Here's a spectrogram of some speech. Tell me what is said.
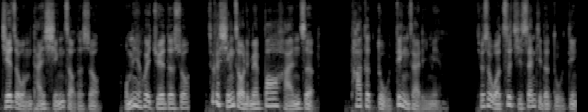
接着我们谈行走的时候，我们也会觉得说，这个行走里面包含着。他的笃定在里面，就是我自己身体的笃定。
